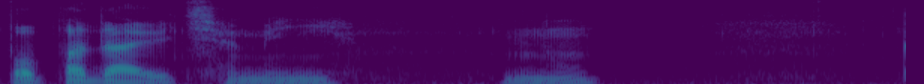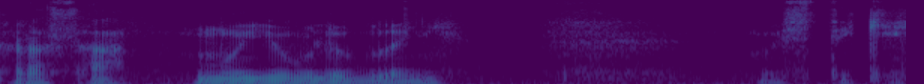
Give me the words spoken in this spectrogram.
попадаються мені. Ну, краса, мої улюблені. Ось такі.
